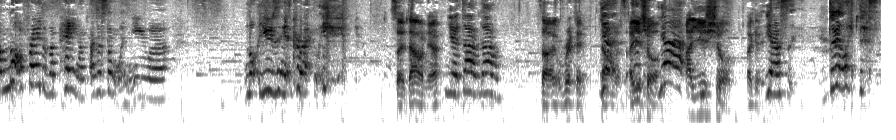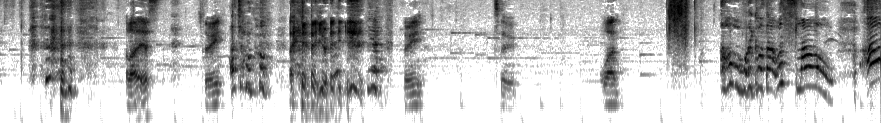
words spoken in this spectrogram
I'm not afraid of the pain, I, I just don't want you uh, not using it correctly. So down, yeah? yeah, down, down. So I'll rip it Yeah. Are you sure? Yeah. Are you sure? Okay. Yes, do it like this. I like this. Three. I don't know. Are you ready? Yeah. Three, two, one. Oh my god, that was slow. Ah!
